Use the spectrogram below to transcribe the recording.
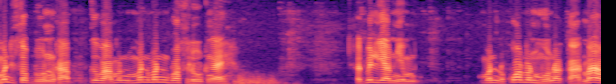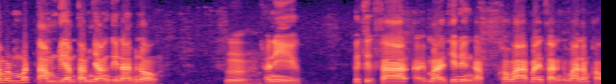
มันสิสมดุลครับ คือว่ามันมันมันบ่สะดุดไงคันเป็นเหลี่ยมนี่มันควันมันหมุนอากาศมามันมันต่ำเหลี่ยมต่ำยังสินะพี่น้อง อืมอันนี้ ไปศึกษาไอ้มาอีกทีหนึ่งครับเขาว่าไม่สั่นกับว่าน้ำเขา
